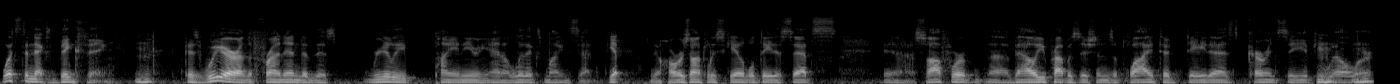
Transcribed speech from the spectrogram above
What's the next big thing? Mm-hmm. Because we are on the front end of this really pioneering analytics mindset. Yep. You know, horizontally scalable data sets, uh, software uh, value propositions applied to data as currency, if you Mm-hmm. will, or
